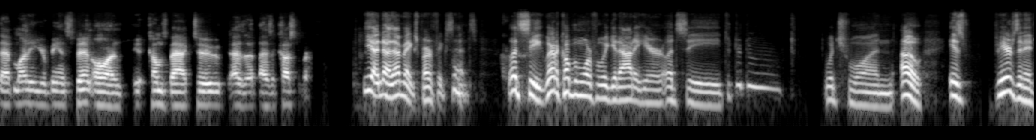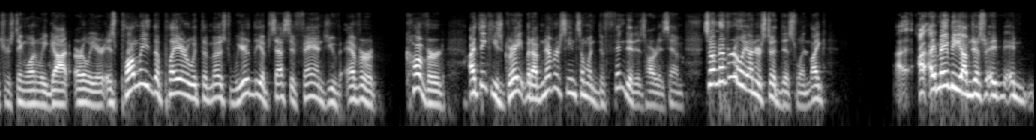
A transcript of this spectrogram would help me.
that money you're being spent on it comes back to as a as a customer. Yeah no that makes perfect sense. Let's see we got a couple more before we get out of here. Let's see which one? Oh is here's an interesting one we got earlier. Is plumlee the player with the most weirdly obsessive fans you've ever covered? I think he's great but i've never seen someone defend it as hard as him. So i've never really understood this one. Like I, I maybe I'm just in, in,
